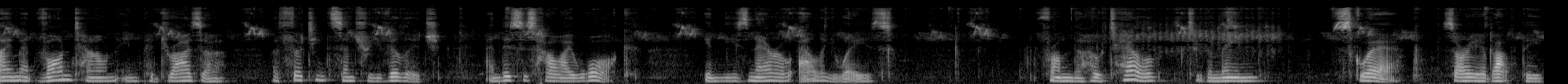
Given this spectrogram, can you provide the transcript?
I'm at Vaughan in Pedraza, a 13th century village, and this is how I walk in these narrow alleyways from the hotel to the main square. Sorry about the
